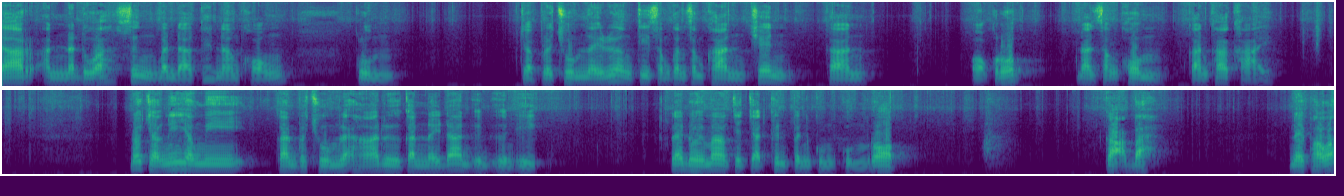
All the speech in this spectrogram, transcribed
ดารอันนัดวะซึ่งบรรดาแกนนำของกลุ่ม จะประชุมในเรื่องที่สำคัญสำคัญ เช่น การออกรบ ด้านสังคม การค้าขาย นอกจากนี้ยังมีการประชุมและหารือกันในด้านอื่นๆอีก และโดยมากจะจัดขึ้นเป็นกลุ่มๆรอบ กะบะ ในภาวะ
